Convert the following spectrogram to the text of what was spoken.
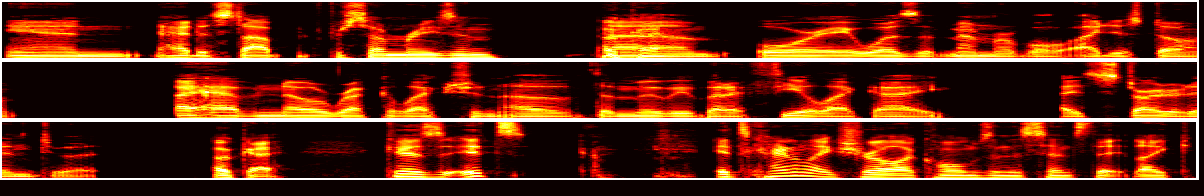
and had to stop it for some reason. Okay. um, or it wasn't memorable. I just don't. I have no recollection of the movie, but I feel like I I started into it. Okay, because it's it's kind of like Sherlock Holmes in the sense that like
